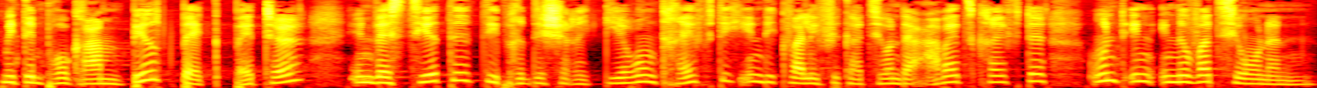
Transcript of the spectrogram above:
Mit dem Programm Build Back Better investierte die britische Regierung kräftig in die Qualifikation der Arbeitskräfte und in Innovationen.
